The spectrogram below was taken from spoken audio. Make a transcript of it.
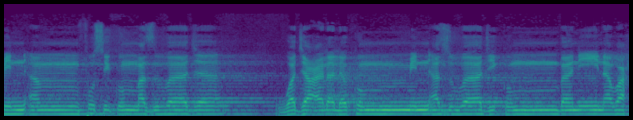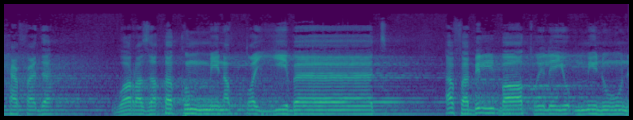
من أنفسكم أزواجا وجعل لكم من ازواجكم بنين وحفده ورزقكم من الطيبات افبالباطل يؤمنون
